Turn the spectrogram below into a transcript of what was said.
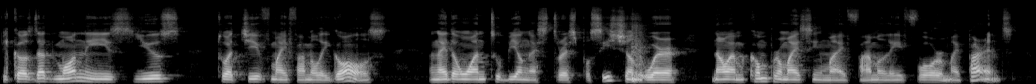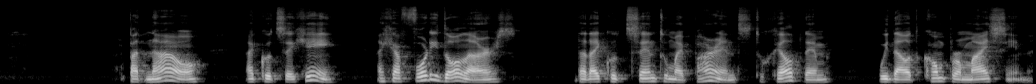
because that money is used to achieve my family goals and I don't want to be on a stress position where now I'm compromising my family for my parents. But now I could say, hey, I have $40 that I could send to my parents to help them without compromising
